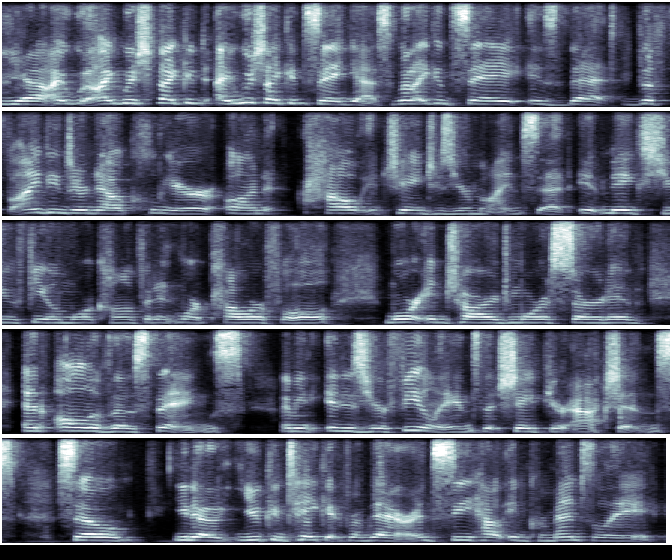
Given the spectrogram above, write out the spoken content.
yeah, I, I wish I could. I wish I could say yes. What I can say is that the findings are now clear on how it changes your mindset. It makes you feel more confident, more powerful, more in charge, more assertive, and all of those things. I mean, it is your feelings that shape your actions. So you know you can take it from there and see how incrementally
